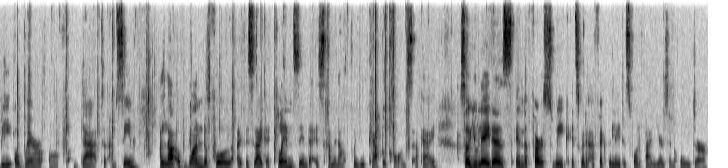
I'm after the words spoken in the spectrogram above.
be aware of that. I'm seeing a lot of wonderful uh, it's like a cleansing that is coming out for you Capricorns okay? So you ladies in the first week it's going to affect the ladies 45 years and older.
